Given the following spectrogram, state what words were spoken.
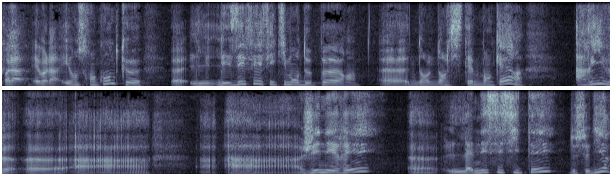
voilà et voilà et on se rend compte que euh, les effets effectivement de peur euh, dans, dans le système bancaire arrivent euh, à, à- à- à générer euh, la nécessité de se dire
